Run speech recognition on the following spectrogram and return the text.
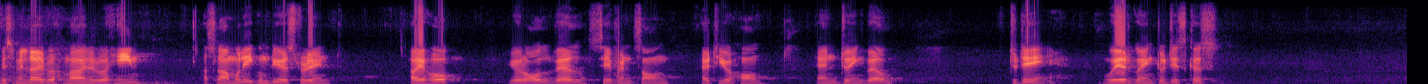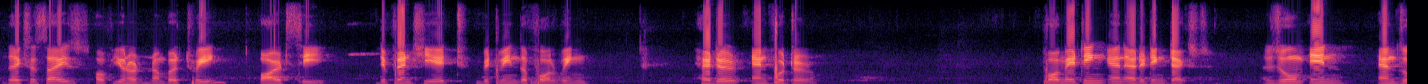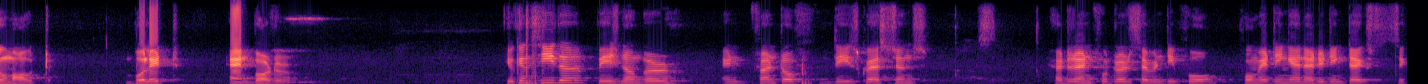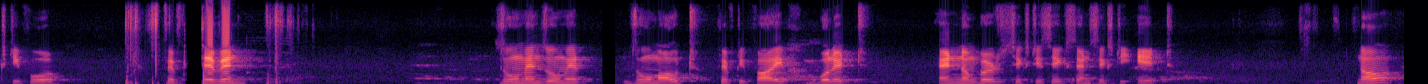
Bismillahirrahmanirrahim. Assalamu alaikum, dear student. I hope you're all well, safe and sound at your home and doing well. Today we are going to discuss the exercise of unit number 3, part C. Differentiate between the following header and footer. Formatting and editing text. Zoom in and zoom out bullet and border. You can see the page number in front of these questions. Header and footer 74 formatting and editing text 64 57 zoom and zoom it zoom out 55 bullet and numbers 66 and 68 now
